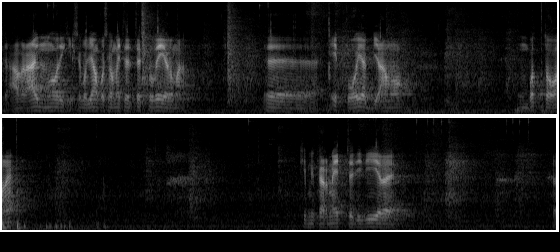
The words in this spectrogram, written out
Cioè, avrai una nuova richiesta. Se vogliamo possiamo mettere il testo vero ma eh, e poi abbiamo un bottone che mi permette di dire eh,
